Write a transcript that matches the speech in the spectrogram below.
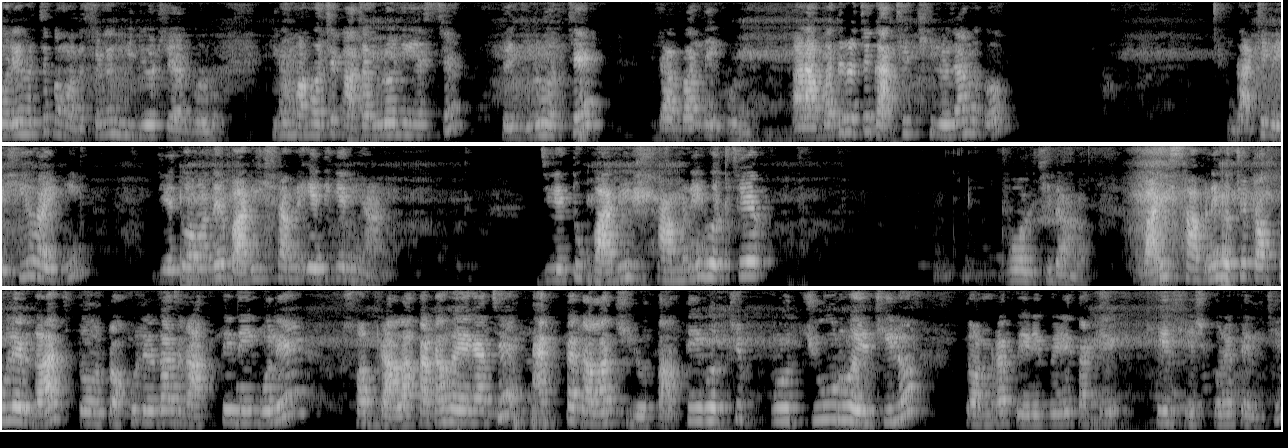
করে হচ্ছে তোমাদের সঙ্গে ভিডিও শেয়ার করব। কিন্তু মা হচ্ছে কাঁচাগুলো নিয়ে এসছে, তো এইগুলো হচ্ছে ডাব্বাতেই করি। আর আমাদের হচ্ছে গাছের ছিল, জানো তো? গাছে বেশি হয়নি, যেহেতু আমাদের বাড়ির সামনে, এদিকে নিয়ে আন যেহেতু বাড়ির সামনে হচ্ছে, বলছি দাঁড়াও। বাড়ির সামনে হচ্ছে টকুলের গাছ, তো টকুলের গাছ রাখতে নেই বলে সব ডালা কাটা হয়ে গেছে। একটা ডালা ছিল, তাতে হচ্ছে প্রচুর হয়েছিল, তো আমরা পেরে পেরে তাকে খেয়ে শেষ করে ফেলছি।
